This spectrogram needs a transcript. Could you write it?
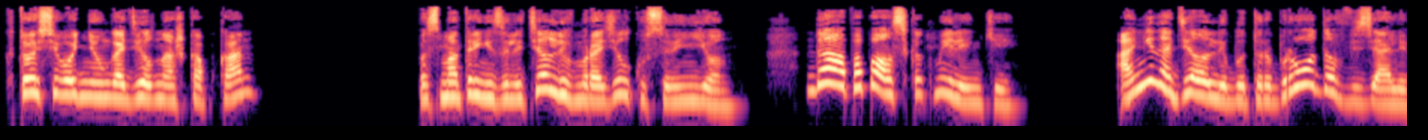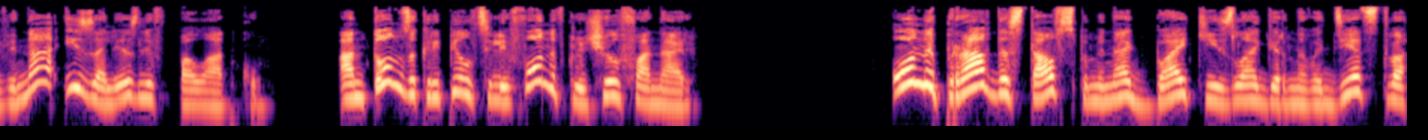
Кто сегодня угодил наш капкан? Посмотри, не залетел ли в морозилку савиньон. Да, попался как миленький. Они наделали бутербродов, взяли вина и залезли в палатку. Антон закрепил телефон и включил фонарь. Он и правда стал вспоминать байки из лагерного детства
